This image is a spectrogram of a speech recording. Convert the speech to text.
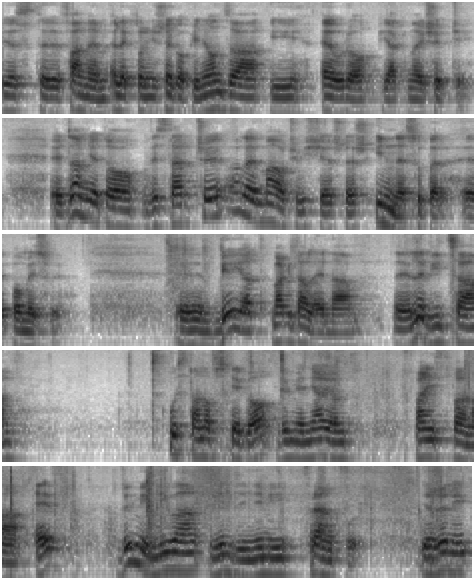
jest fanem elektronicznego pieniądza i euro jak najszybciej. Dla mnie to wystarczy, ale ma oczywiście też inne super pomysły. E, Biejat Magdalena, e, Lewica, Ustanowskiego, wymieniając państwa na F, wymieniła m.in. Frankfurt. Jeżeli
